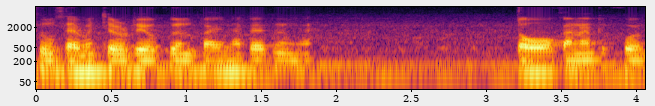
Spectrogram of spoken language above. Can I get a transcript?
สงสัยมันจะเร็วเกินไปนะแป๊บนึงนะ ต่อกันนะทุกคน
